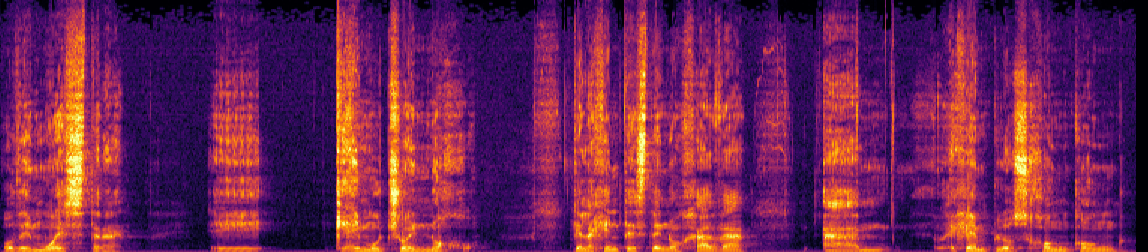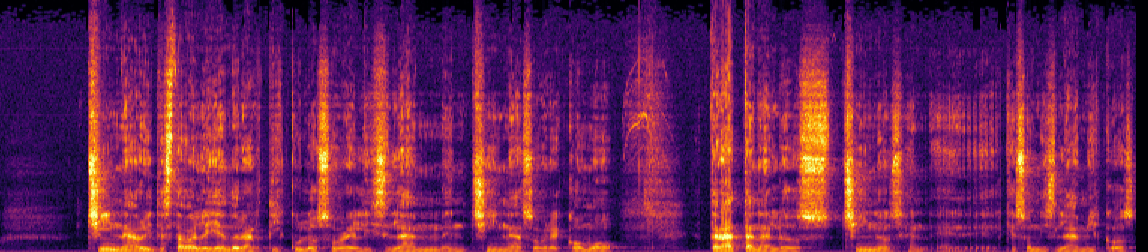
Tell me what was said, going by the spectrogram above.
o demuestra que hay mucho enojo, que la gente está enojada. ejemplos, Hong Kong, China, ahorita estaba leyendo el artículo sobre el Islam en China, sobre cómo tratan a los chinos que son islámicos.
